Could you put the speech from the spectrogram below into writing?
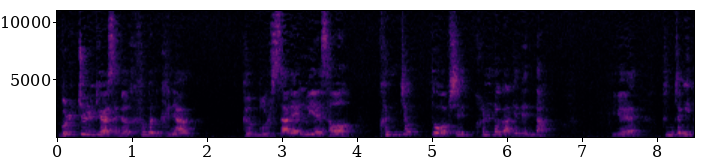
물줄기가 있으면 흙은 그냥 그 물살에 의해서 흔적도 없이 흘러가게 된다. 이게 흔적이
